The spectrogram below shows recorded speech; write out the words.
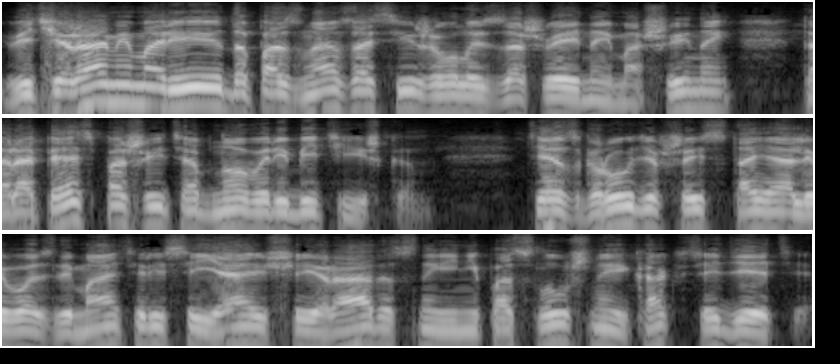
Вечерами Мария допоздна засиживалась за швейной машиной, торопясь пошить обновы ребятишкам. Те, сгрудившись, стояли возле матери, сияющие, радостные и непослушные, как все дети.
